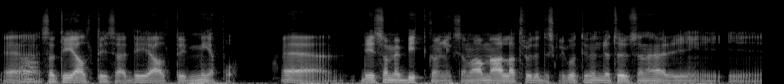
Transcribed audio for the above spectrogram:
Eh, Ja. Så att det är alltid så här, det är alltid med på. Eh, Det är som med bitcoin liksom. Ja, men alla trodde att det skulle gå till 100 000 här i, i,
